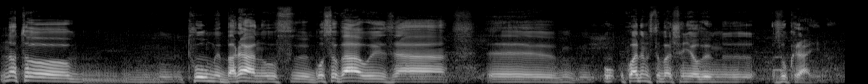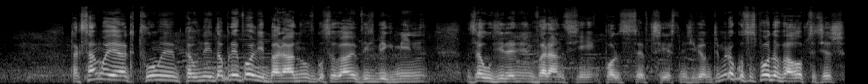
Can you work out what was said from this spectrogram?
no to mm, tłumy baranów głosowały za y, układem stowarzyszeniowym z Ukrainą. Tak samo jak tłumy pełnej dobrej woli baranów głosowały w Izbie Gmin za udzieleniem gwarancji Polsce w 1939 roku, co spowodowało przecież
